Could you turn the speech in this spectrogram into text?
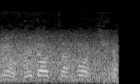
没有开到三号桥。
